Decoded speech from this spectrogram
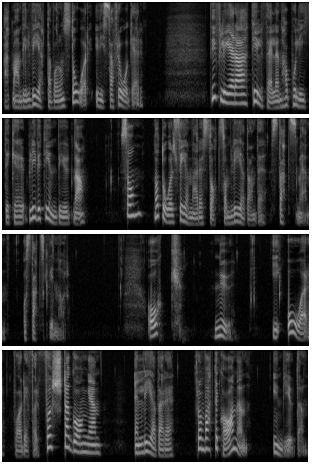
att man vill veta var hon står i vissa frågor. Vid flera tillfällen har politiker blivit inbjudna som något år senare stått som ledande statsmän och statskvinnor. Och nu, i år var det för första gången en ledare från Vatikanen inbjuden.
